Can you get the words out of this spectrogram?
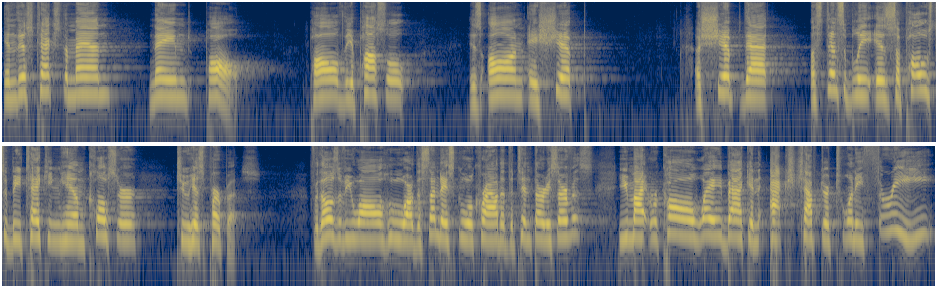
in this text a man named Paul. Paul the apostle is on a ship, a ship that ostensibly is supposed to be taking him closer to his purpose. For those of you all who are the Sunday school crowd at the 1030 service, you might recall way back in Acts chapter 23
